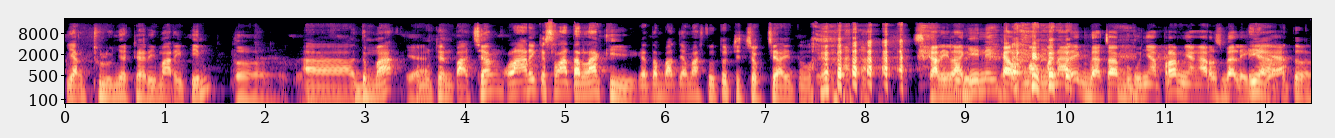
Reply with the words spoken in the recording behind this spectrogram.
yang dulunya dari maritim, eh, Demak, Ya. kemudian Pajang, lari ke selatan lagi ke tempatnya Mas Tutut di Jogja itu. Sekali lagi nih kalau mau menarik baca bukunya Pram yang harus balik Iya ya. betul.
